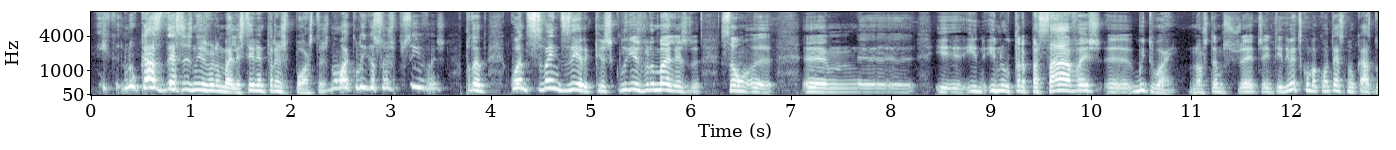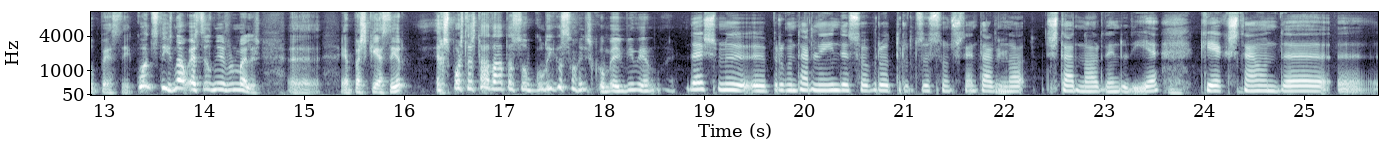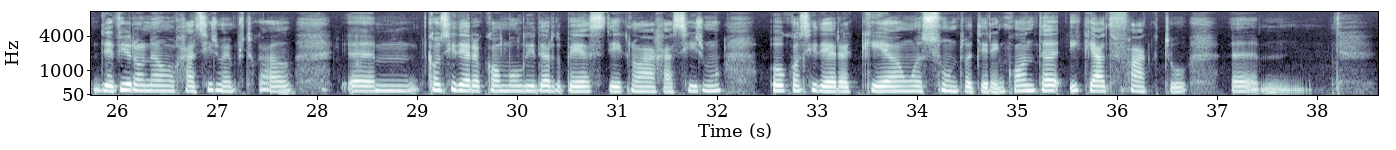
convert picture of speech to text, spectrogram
e no caso dessas linhas vermelhas serem transpostas, não há coligações possíveis. Portanto, quando se vem dizer que as linhas vermelhas são uh, uh, inultrapassáveis, uh, muito bem, nós estamos sujeitos a entendimentos, como acontece no caso do PSD. Quando se diz, não, essas linhas vermelhas é para esquecer, a resposta está dada sobre coligações, como é evidente. É? Deixe-me perguntar-lhe ainda sobre outro dos assuntos que tem estado na ordem do dia, que é a questão de, de haver ou não racismo em Portugal. Um, considera como líder do PSD que não há racismo ou considera que é um assunto a ter em conta e que há de facto hum,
